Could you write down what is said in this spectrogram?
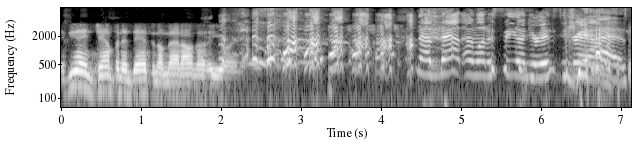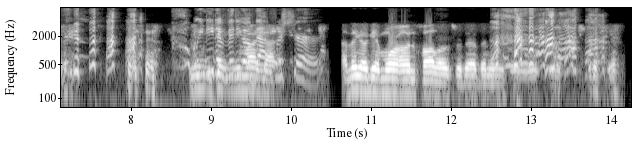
If you ain't jumping and dancing on that, I don't know who you are. Now that I want to see on your Instagram. Yes. we need a video of that not- for sure. I think I'll get more unfollows for that than anything.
